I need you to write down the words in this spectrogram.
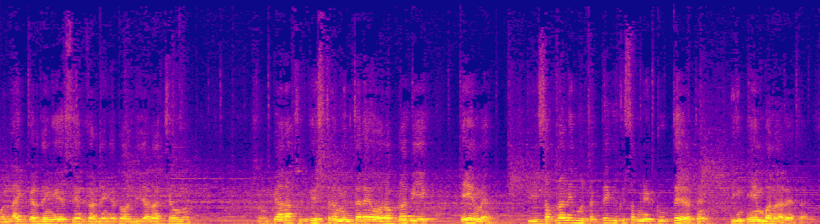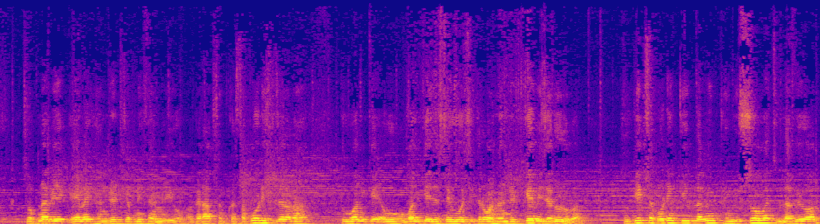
और लाइक कर देंगे शेयर कर देंगे तो और भी ज़्यादा अच्छा होगा। सो so, प्यार आप सबके इस तरह मिलता रहे और अपना भी एक एम है तो ये सपना नहीं भूल सकते क्योंकि सपने टूटते रहते हैं, लेकिन एम बना रहता है। तो अपना भी एक एम है हंड्रेड की अपनी फैमिली हो। अगर आप सबका सपोर्ट इसी तरह रहा तो वन के वन के जैसे वो इसी तरह वन हंड्रेड के भी ज़रूर होगा। तो keep supporting keep loving thank you so much love you all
